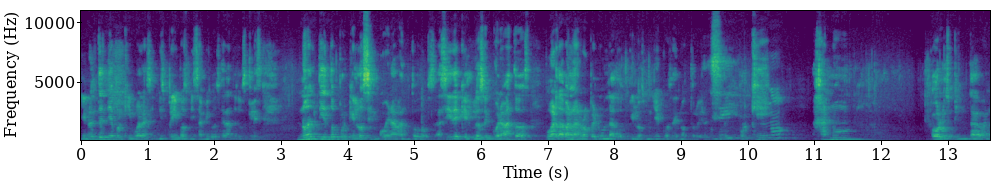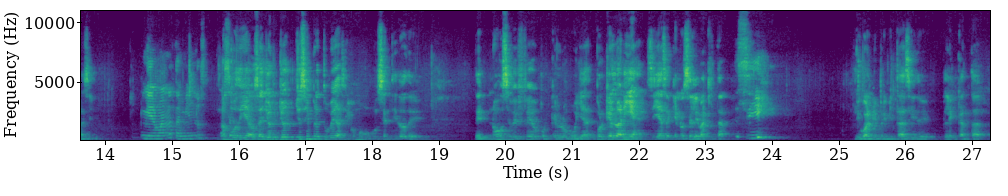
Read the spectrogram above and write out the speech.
Y no entendía por qué igual así mis primos, mis amigos eran de los que les... No entiendo por qué los encueraban todos. Así de que los encueraban todos, guardaban la ropa en un lado y los muñecos en otro. Y era como, Sí, de, ¿por qué? No, Ajá, no. O los pintaban así. mi hermana también los... No o sea, podía, o sea, yo, yo, yo siempre tuve así como un sentido de, de no se ve feo, ¿por qué lo voy a, por qué lo haría? Si ya sé que no se le va a quitar. Sí, Igual mi primita así de, le encanta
